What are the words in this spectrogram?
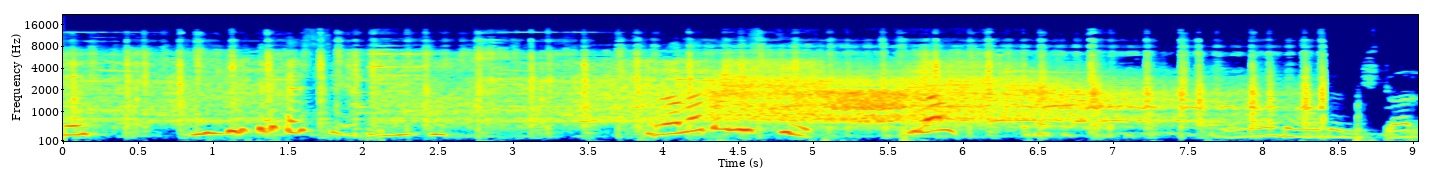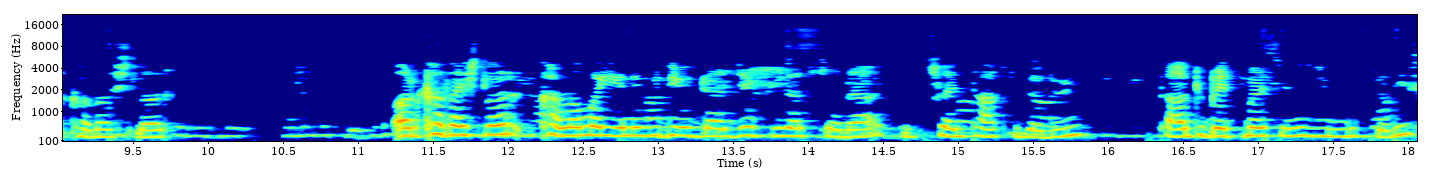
Messi. Messi. Krala dönüştü. Kral. Ronaldo'ya dönüştü arkadaşlar. Arkadaşlar kanala yeni video gelecek biraz sonra. Lütfen takip edin. Takip etmezseniz yumruk gelir.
